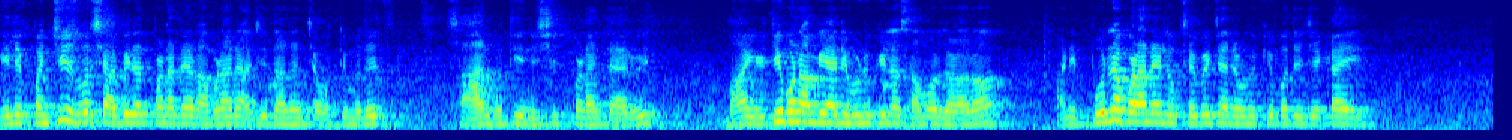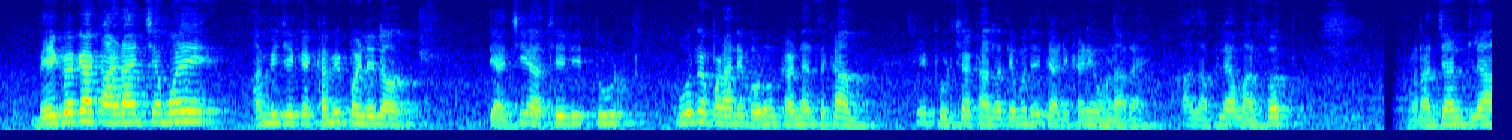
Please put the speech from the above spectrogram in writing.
गेले पंचवीस वर्ष अविरतपणाने राबणाऱ्या अजितदादांच्या वतीमध्येच सहानुभूती निश्चितपणाने तयार होईल. महायुती म्हणून आम्ही या निवडणुकीला सामोरं जाणार आहोत. आणि पूर्णपणाने लोकसभेच्या निवडणुकीमध्ये जे काय वेगवेगळ्या कारणांच्यामुळे आम्ही जे काही कमी पडलेलो आहोत त्याची असलेली तूट पूर्णपणाने भरून काढण्याचं काम हे पुढच्या कालावधीमध्ये त्या ठिकाणी होणार आहे. आज आपल्यामार्फत राज्यातल्या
